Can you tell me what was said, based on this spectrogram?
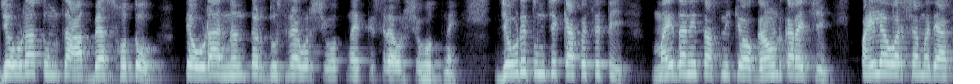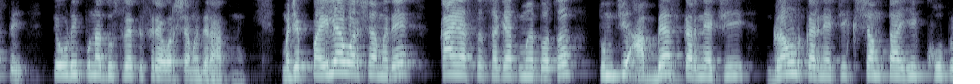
जेवढा तुमचा अभ्यास होतो तेवढा नंतर दुसऱ्या वर्षी होत नाही तिसऱ्या वर्षी होत नाही. जेवढी तुमची कॅपॅसिटी मैदानी चाचणी किंवा ग्राउंड करायची पहिल्या वर्षामध्ये असते तेवढी पुन्हा दुसऱ्या तिसऱ्या वर्षामध्ये राहत नाही. म्हणजे पहिल्या वर्षामध्ये काय असतं सगळ्यात महत्वाचं? तुमची अभ्यास करण्याची ग्राउंड करण्याची क्षमता ही खूप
